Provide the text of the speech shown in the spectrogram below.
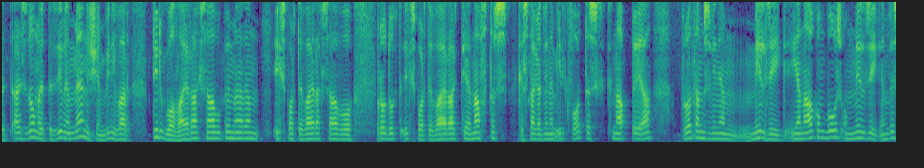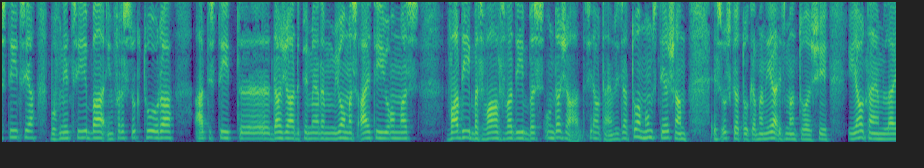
Bet es domāju, pēc diviem mēnešiem viņi var tirgo vairāk savu, piemēram, eksportē vairāk savu produktu, eksportē vairāk naftas, kas tagad viņam ir kvotas knapi. Ja? Protams, viņam milzīgi ienākumi būs un milzīga investīcija būvniecībā, infrastruktūrā, attīstīt eh, dažādi, piemēram, jomas, IT jomas, vadības, valsts vadības un dažādas jautājumas. Līdz ar to mums tiešām es uzskatu, ka man jāizmanto šī jautājuma, lai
